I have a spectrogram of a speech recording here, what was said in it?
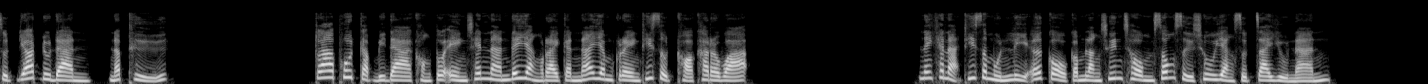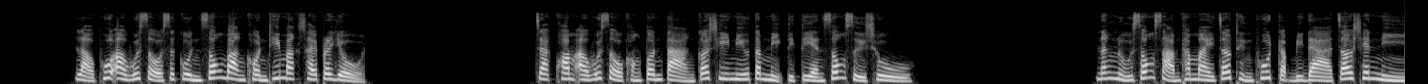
สุดยอดดูดัน นับถือ กล้าพูดกับบิดาของตัวเองเช่นนั้นได้อย่างไรกันน่ายำเกรงที่สุดขอคารวะ ในขณะที่สมุนหลี่เอ้อโกกำลังชื่นชมซ่งสือชูอย่างสุดใจอยู่นั้น เหล่าผู้อาวุโสสกุลซ่งบางคนที่มักใช้ประโยชน์ จากความอาวุโสของตนต่างก็ชี้นิ้วตำหนิติเตียนซ่งสือชูนางหนูซ่งสามทำไมเจ้าถึงพูดกับบิดาเจ้าเช่นนี้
